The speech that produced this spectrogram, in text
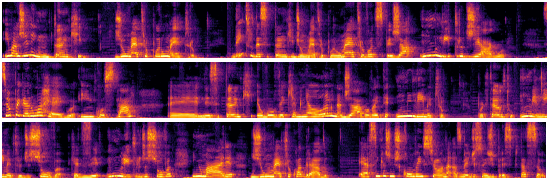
Imaginem um tanque de um metro por um metro. Dentro desse tanque de um metro por um metro, eu vou despejar um litro de água. Se eu pegar uma régua e encostar é, nesse tanque, eu vou ver que a minha lâmina de água vai ter um milímetro. Portanto, um milímetro de chuva quer dizer um litro de chuva em uma área de um metro quadrado. É assim que a gente convenciona as medições de precipitação.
